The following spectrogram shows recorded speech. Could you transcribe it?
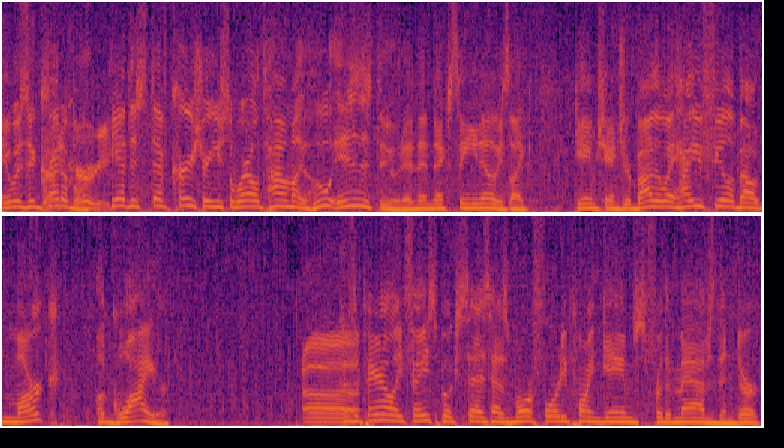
It was incredible. He had this Steph Curry shirt he used to wear all the time. I'm like, who is this dude? And then next thing you know, he's like, game changer. By the way, how you feel about Mark Aguirre? Because uh, apparently Facebook says has more 40 point games for the Mavs than Dirk.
